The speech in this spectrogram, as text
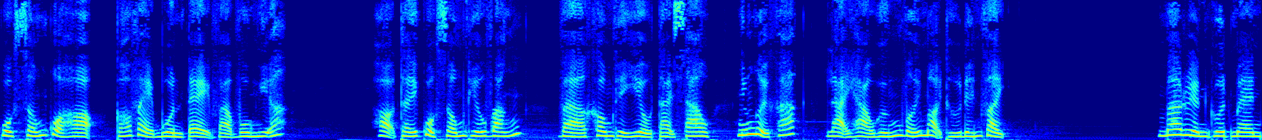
cuộc sống của họ có vẻ buồn tẻ và vô nghĩa. Họ thấy cuộc sống thiếu vắng và không thể hiểu tại sao những người khác lại hào hứng với mọi thứ đến vậy. Marian Goodman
